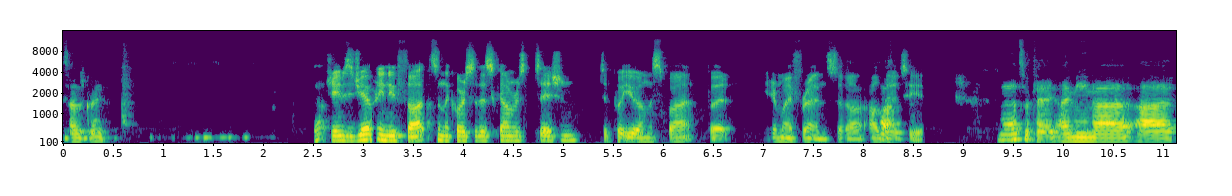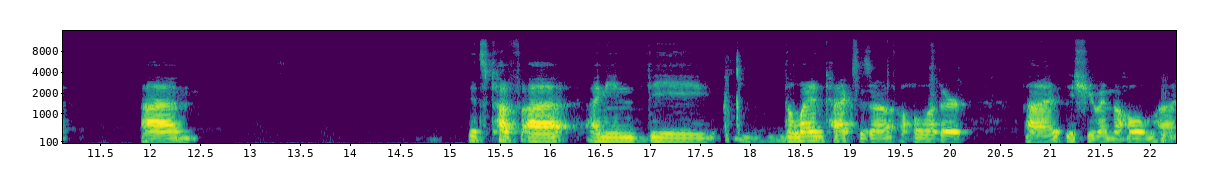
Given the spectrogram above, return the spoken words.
sounds great. James, did you have any new thoughts in the course of this conversation to put you on the spot? But you're my friend, so I'll, I'll oh. do it to you. No, that's okay. I mean, uh, uh, um, it's tough. Uh, I mean, the the land tax is a, a whole other uh, issue, and the whole uh,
